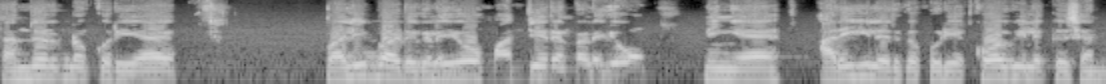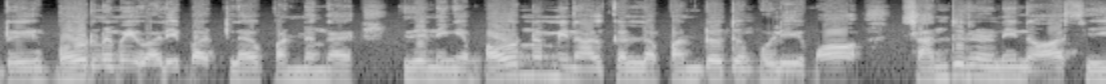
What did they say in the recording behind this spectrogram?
சந்திரனுக்குரிய வழிபாடுகளையோ மந்திரங்களையோ நீங்கள் அருகில் இருக்கக்கூடிய கோவிலுக்கு சென்று பௌர்ணமி வழிபாட்டில் பண்ணுங்கள் இதை நீங்கள் பௌர்ணமி நாட்களில் பண்ணுறது மூலியமாக சந்திரனின் ஆசி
